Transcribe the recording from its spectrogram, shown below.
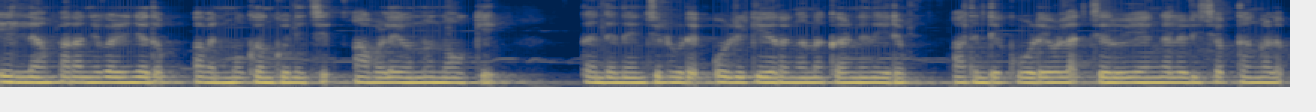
എല്ലാം പറഞ്ഞു കഴിഞ്ഞതും അവൻ മുഖം കുനിച്ച് അവളെ ഒന്ന് നോക്കി. തന്റെ നെഞ്ചിലൂടെ ഒഴുകിയിറങ്ങുന്ന കണ്ണുനീരും അതിന്റെ കൂടെയുള്ള ചെറുയേങ്ങലടി ശബ്ദങ്ങളും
